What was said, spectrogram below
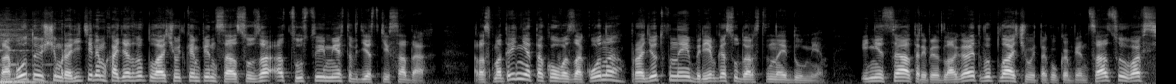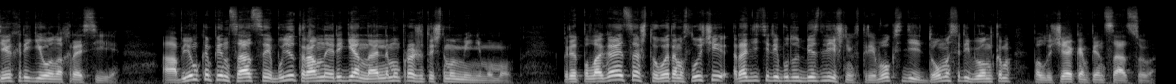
Работающим родителям хотят выплачивать компенсацию за отсутствие мест в детских садах. Рассмотрение такого закона пройдет в ноябре в Государственной Думе. Инициаторы предлагают выплачивать такую компенсацию во всех регионах России, а объем компенсации будет равный региональному прожиточному минимуму. Предполагается, что в этом случае родители будут без лишних тревог сидеть дома с ребенком, получая компенсацию.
